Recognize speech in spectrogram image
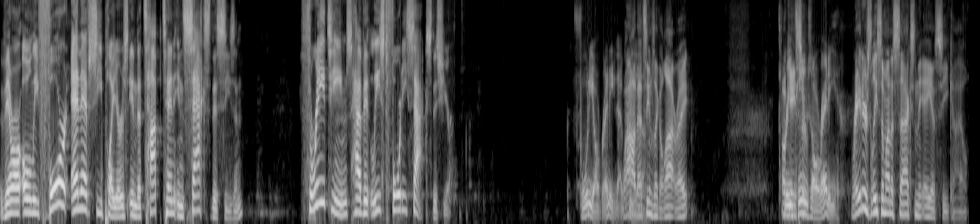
There are only four NFC players in the top 10 in sacks this season. Three teams have at least 40 sacks this year. Forty already. That Wow, that uh, seems like a lot, right? three okay, so- teams already. Raiders least amount of sacks in the AFC, Kyle.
